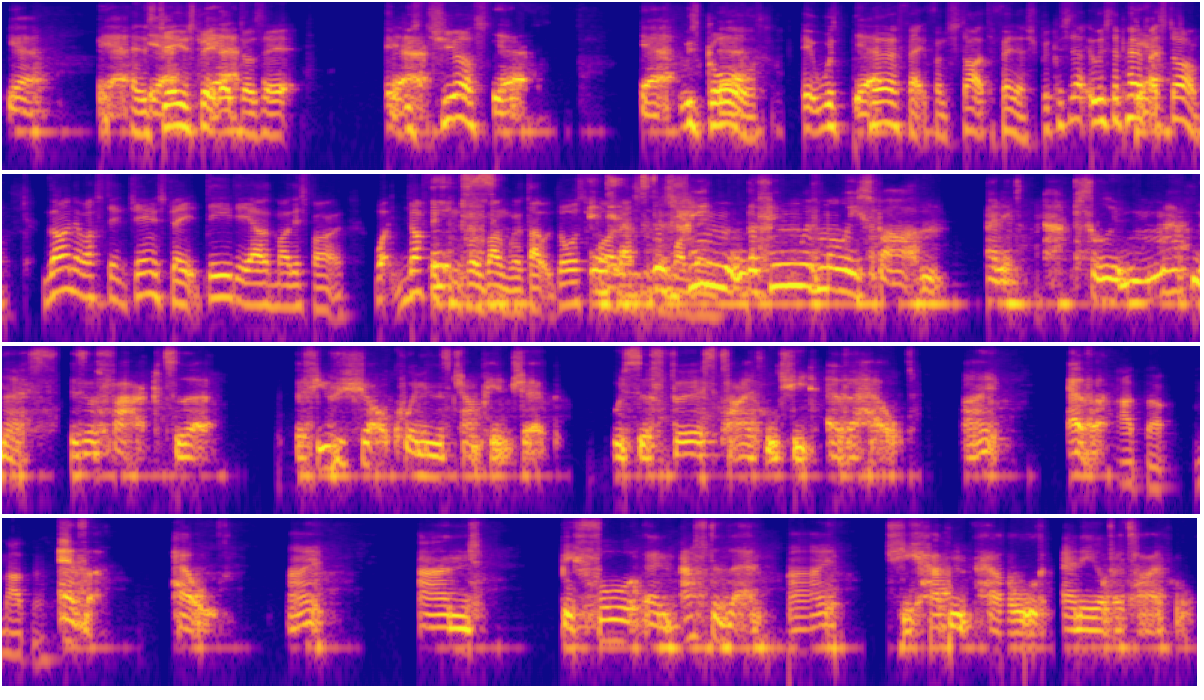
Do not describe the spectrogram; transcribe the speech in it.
yeah. yeah. and it's yeah, James Drake yeah, that does it. It Yeah. was just, Yeah, yeah, it was gold. It was Yeah. perfect from start to finish because it was the perfect Yeah. storm. Lana Austin, James Drake, DDL, Molly Spartan. What nothing can go wrong with that. Those four It's- wrestlers. the in one ring. thing, the thing with Molly Spartan and its absolute madness is the fact that the Future Shock Women's Championship was the first title she'd ever held, right? Ever, Add that madness. ever held, right? And before and after then, right, she hadn't held any other title.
